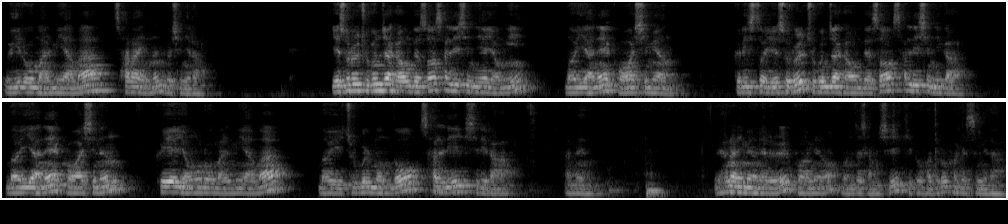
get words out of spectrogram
의로 말미암아 살아 있는 것이니라. 예수를 죽은 자 가운데서 살리신 이의 영이 너희 안에 거하시면 그리스도 예수를 죽은 자 가운데서 살리신 이가 너희 안에 거하시는 그의 영으로 말미암아 너희 죽을 몸도 살리시리라. 아멘. 우리 하나님의 은혜를 구하며 먼저 잠시 기도하도록 하겠습니다.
